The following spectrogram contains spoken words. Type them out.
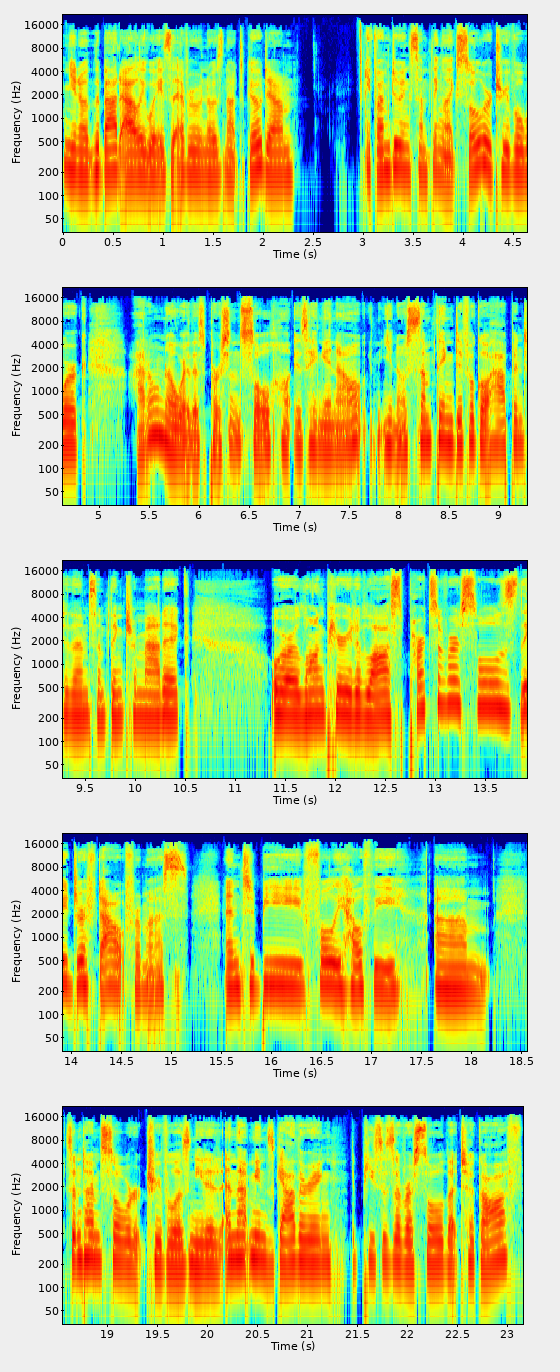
you know, the bad alleyways that everyone knows not to go down, if I'm doing something like soul retrieval work, I don't know where this person's soul is hanging out. You know, something difficult happened to them, something traumatic, or a long period of loss. Parts of our souls, they drift out from us. And to be fully healthy, um, sometimes soul retrieval is needed. And that means gathering the pieces of our soul that took off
